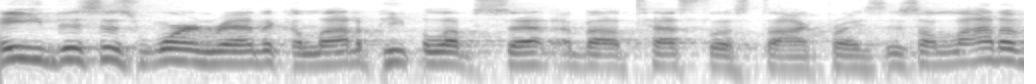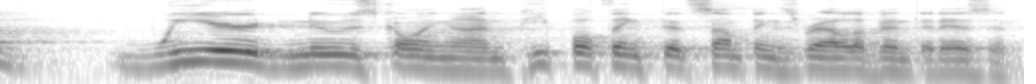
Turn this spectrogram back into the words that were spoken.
Hey, this is Warren Redlich. A lot of people upset about Tesla stock price. There's a lot of weird news going on. People think that something's relevant that isn't.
